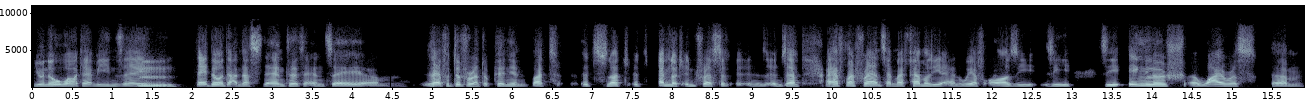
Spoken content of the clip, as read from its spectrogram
you know what I mean. They mm. they don't understand it, and they um, they have a different opinion. But it's not. It's, I'm not interested in, in them. I have my friends and my family, and we have all the the the English uh, virus um,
